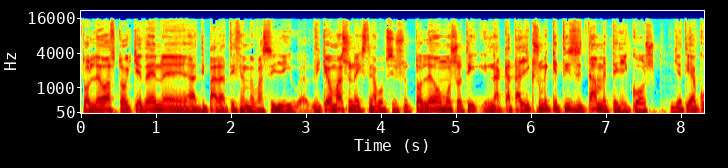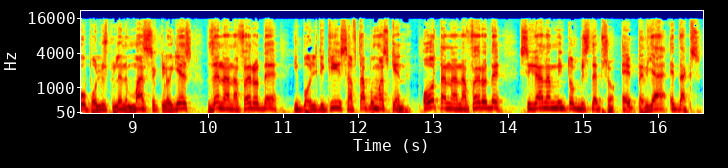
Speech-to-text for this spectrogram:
το λέω αυτό και δεν ε, αντιπαρατίθεμαι, Βασίλη. Δικαίωμά σου να έχεις την άποψή σου. Το λέω όμως ότι να καταλήξουμε και τι ζητάμε τελικώς. Γιατί ακούω πολλούς που λένε Μας εκλογές δεν αναφέρονται οι πολιτικοί σε αυτά που μας καίνε. Όταν αναφέρονται, σιγά να μην τον πιστέψω. Ε, παιδιά, εντάξει.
